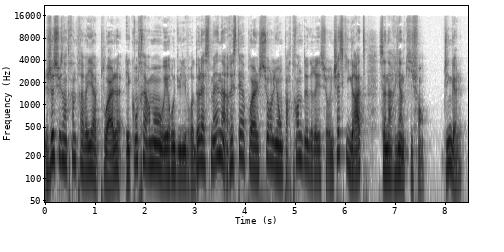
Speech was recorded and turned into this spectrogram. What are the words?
je suis en train de travailler à poil, et contrairement au héros du livre de la semaine, rester à poil sur Lyon par 30 degrés sur une chaise qui gratte, ça n'a rien de kiffant. Jingle.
